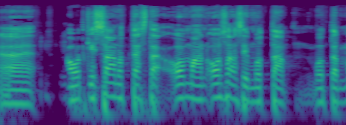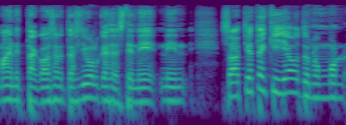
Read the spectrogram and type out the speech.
Äh, oletkin saanut tästä oman osasi, mutta, mutta mainittakoon se nyt tässä julkisesti, niin, niin sä oot jotenkin joutunut mun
